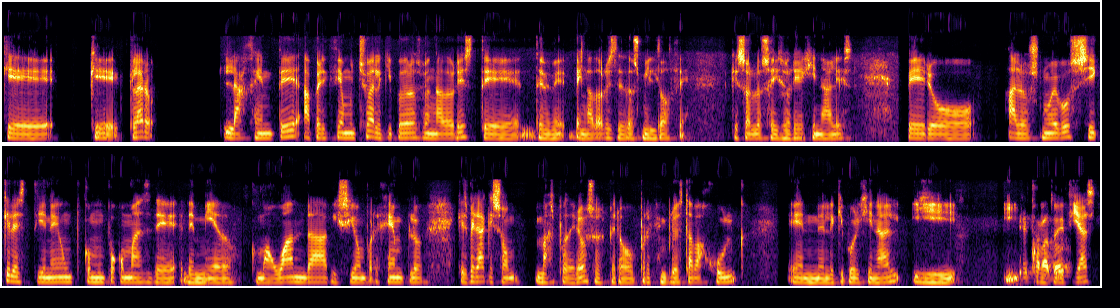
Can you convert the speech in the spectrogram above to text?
que, que, claro la gente aprecia mucho al equipo de los Vengadores de, de Vengadores de 2012 que son los seis originales pero a los nuevos sí que les tiene como un poco más de, miedo, como a Wanda, Visión, por ejemplo, que es verdad que son más poderosos, pero por ejemplo estaba Hulk en el equipo original y, como tú decías,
